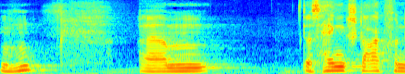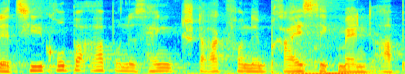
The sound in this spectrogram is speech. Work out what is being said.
Mhm. Ähm, das hängt stark von der Zielgruppe ab und es hängt stark von dem Preissegment ab.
